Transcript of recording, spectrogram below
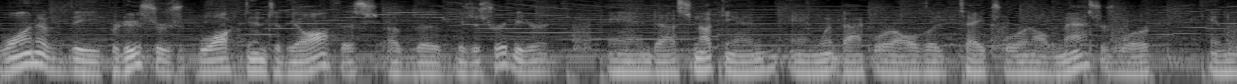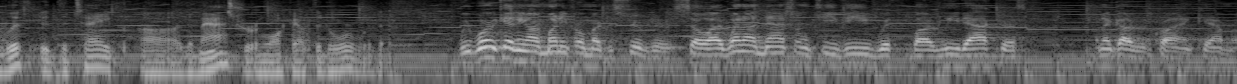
One of the producers walked into the office of the, the distributor and uh, snuck in and went back where all the tapes were and all the masters were and lifted the tape, uh, the master, and walked out the door with it. We weren't getting our money from our distributors, so I went on national TV with my lead actress and I got her to cry on camera.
